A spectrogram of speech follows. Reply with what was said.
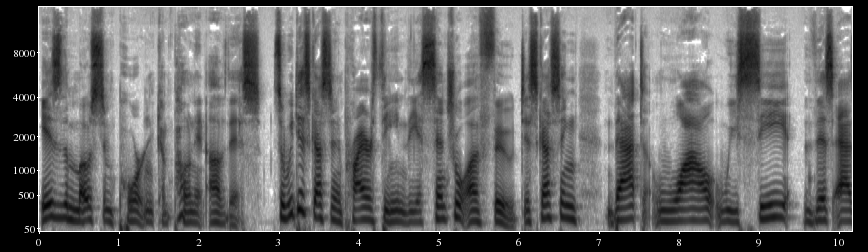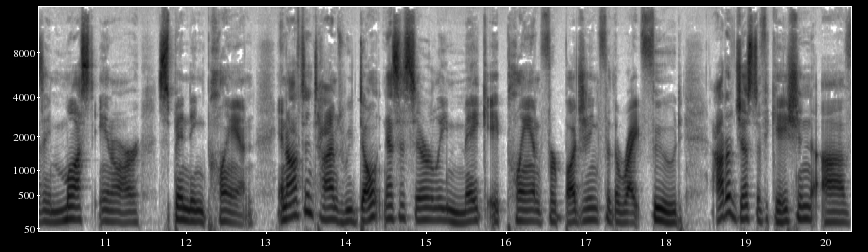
is the most important component of this. So, we discussed in a prior theme the essential of food, discussing that while we see this as a must in our spending plan. And oftentimes we don't necessarily make a plan for budgeting for the right food out of justification of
